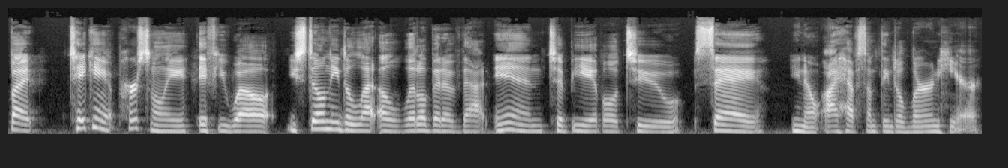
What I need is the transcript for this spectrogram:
But taking it personally, if you will, you still need to let a little bit of that in to be able to say, you know, I have something to learn here.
